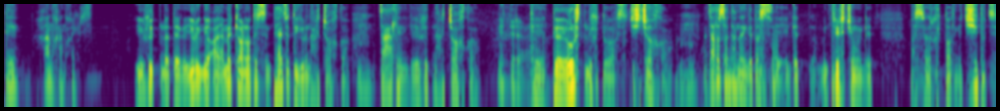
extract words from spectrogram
Тэ. Хаан хаанхыг гэсэн. Ерөөд нь одоо ер нь Америкийн орнуудын тайзуудыг ер нь харж байгаа байхгүй. Заалын ингээ ерөөд нь харж байгаа байхгүй. Нэтэр Тий. Тэгээ өөртөө нь ихдэг бас жишж байгаа байхгүй. Залуусаа та нар ингээд бас ингээд ментрээр ч юм ингээд бас сонирхолтой бол ингээд жишээд үз.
